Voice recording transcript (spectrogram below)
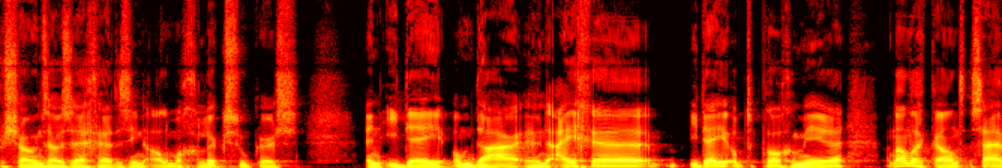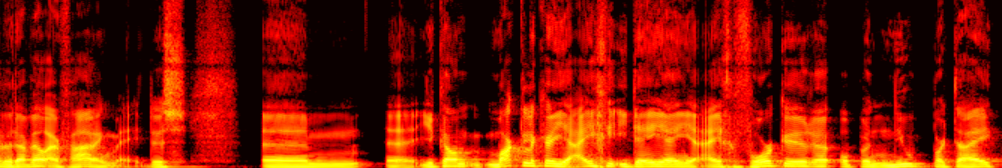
persoon zou zeggen, er zien allemaal gelukzoekers een idee om daar hun eigen ideeën op te programmeren. aan de andere kant, zij hebben daar wel ervaring mee. Dus um, uh, je kan makkelijker je eigen ideeën en je eigen voorkeuren op een nieuwe partij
